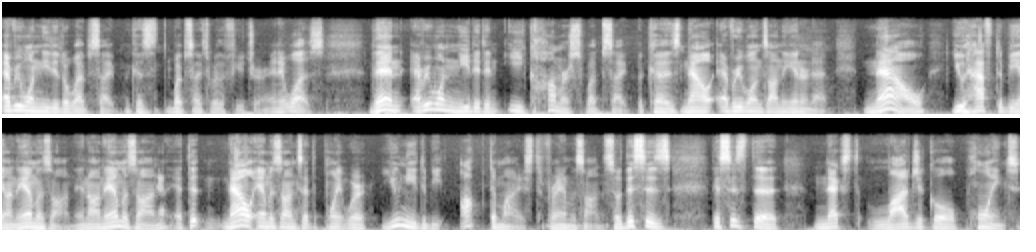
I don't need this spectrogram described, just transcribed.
everyone needed a website because websites were the future, and it was. Then everyone needed an e-commerce website because now everyone's on the internet. Now you have to be on Amazon, and on Amazon yeah. at the now Amazon's at the point where you need to be optimized for Amazon. So this is this is the next logical point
